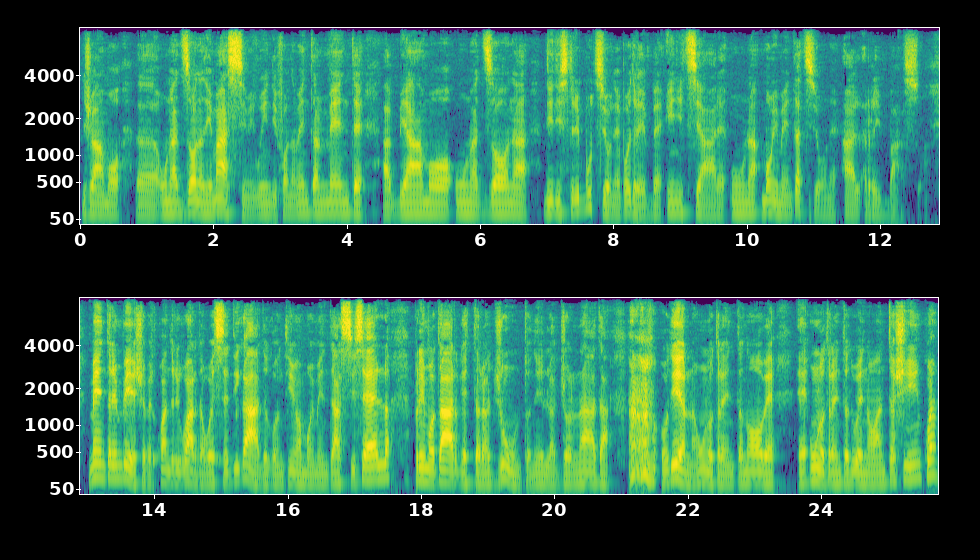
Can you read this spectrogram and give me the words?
diciamo eh, una zona dei massimi quindi fondamentalmente abbiamo una zona di distribuzione potrebbe iniziare una movimentazione al ribasso mentre invece per quanto riguarda USD CAD continua a movimentarsi sell primo target raggiunto nella giornata odierna 1.39 e 1.32.95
